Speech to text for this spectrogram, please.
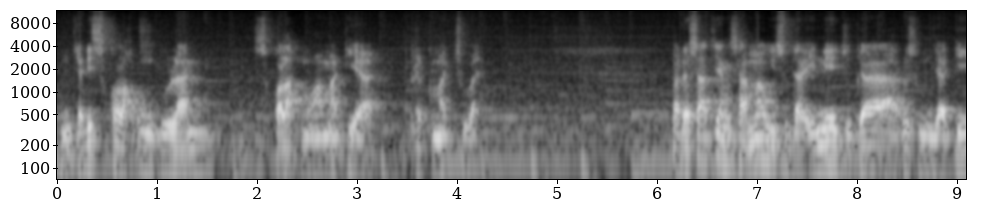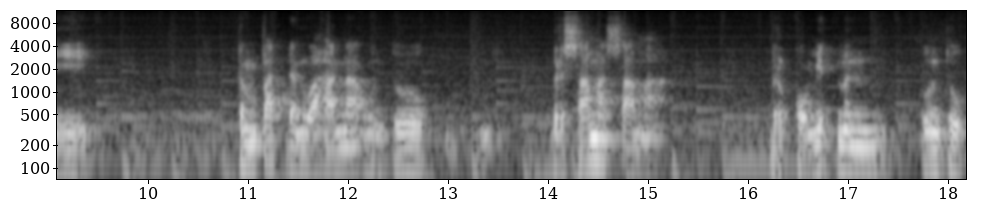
menjadi sekolah unggulan, sekolah Muhammadiyah berkemajuan. Pada saat yang sama wisuda ini juga harus menjadi tempat dan wahana untuk bersama-sama berkomitmen untuk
